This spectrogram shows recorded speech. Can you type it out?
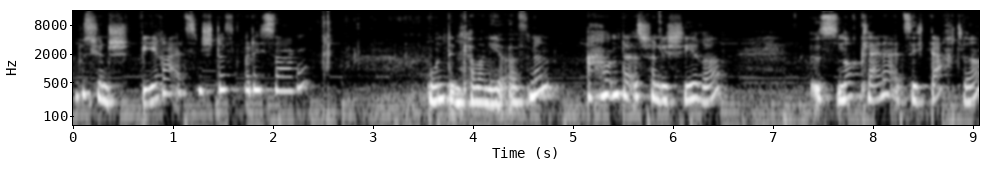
ein bisschen schwerer als ein Stift, würde ich sagen. Und den kann man hier öffnen. Und da ist schon die Schere. Ist noch kleiner als ich dachte.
